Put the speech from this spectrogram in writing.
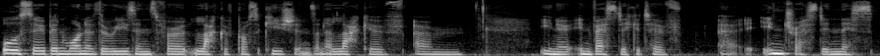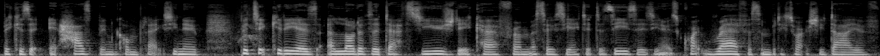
also been one of the reasons for lack of prosecutions and a lack of um, you know investigative uh, interest in this because it, it, has been complex, you know, particularly as a lot of the deaths usually occur from associated diseases. You know, it's quite rare for somebody to actually die of,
